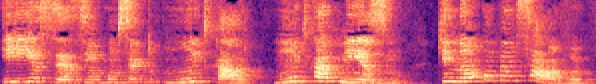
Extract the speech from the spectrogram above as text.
e ia ser assim um conserto muito caro, muito caro mesmo, que não compensava.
